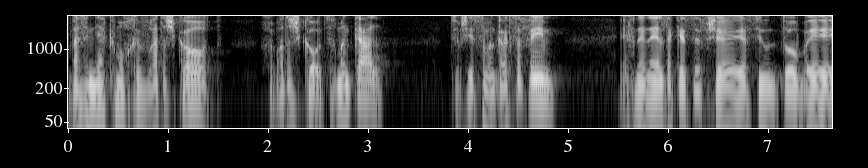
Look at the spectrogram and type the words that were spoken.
ואז זה נהיה כמו חברת השקעות. חברת השקעות צריך מנכ"ל, צריך שיהיה סמנכ"ל כספים, איך ננהל את הכסף שעשינו אותו ב,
